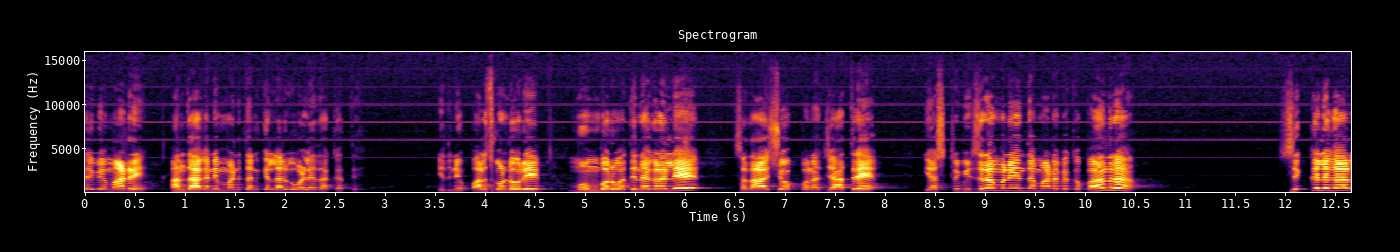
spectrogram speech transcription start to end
ಸೇವೆ ಮಾಡ್ರಿ, ಅಂದಾಗ ನಿಮ್ಮ ಮನೆತನಕ್ಕೆ ಎಲ್ಲರಿಗೂ ಒಳ್ಳೇದಾಕತ್ತೆ. ಇದು ನೀವು ಪಾಲಿಸ್ಕೊಂಡವ್ರಿ. ಮುಂಬರುವ ದಿನಗಳಲ್ಲಿ ಸದಾಶಿವಪ್ಪನ ಜಾತ್ರೆ ಎಷ್ಟು ವಿಜೃಂಭಣೆಯಿಂದ ಮಾಡಬೇಕಪ್ಪ ಅಂದ್ರೆ, ಸಿಕ್ಕಲಿಗಾರ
